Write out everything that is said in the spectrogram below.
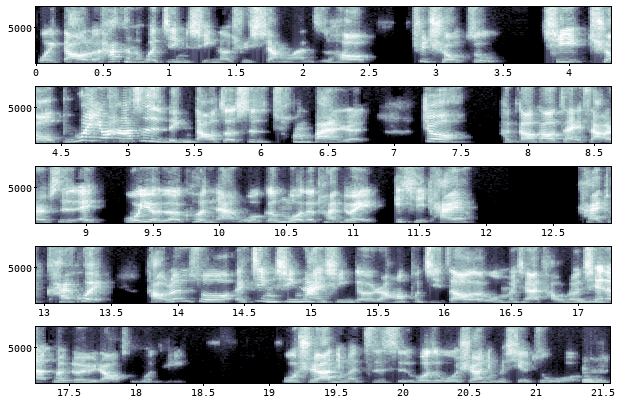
回到了他可能会静心的去想完之后去求助，其求不会因为他是领导者是创办人就很高高在上，而是哎，我有了困难，我跟我的团队一起开开开会讨论说，哎，静心耐心的，然后不急躁的，我们一起来讨论现在团队遇到什么问题，我需要你们支持，或者我需要你们协助我，嗯，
